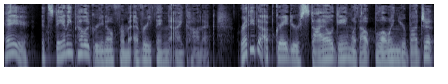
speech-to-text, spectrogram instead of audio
Hey, it's Danny Pellegrino from Everything Iconic. Ready to upgrade your style game without blowing your budget?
